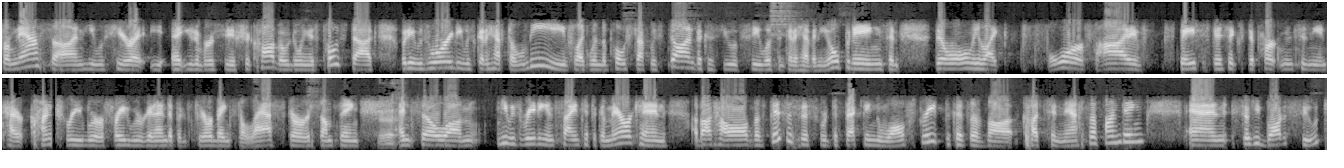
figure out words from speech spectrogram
from NASA and he was here at at University of Chicago doing his postdoc but he was worried he was going to have to leave like when the postdoc was done because U of C wasn't going to have any openings and there were only like four or five space physics departments in the entire country. We were afraid we were going to end up in Fairbanks, Alaska, or something. Ugh. And so um, he was reading in Scientific American about how all the physicists were defecting to Wall Street because of uh, cuts in NASA funding. And so he bought a suit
